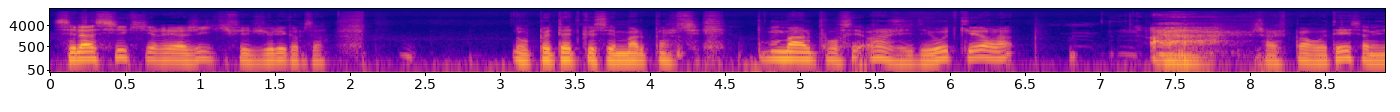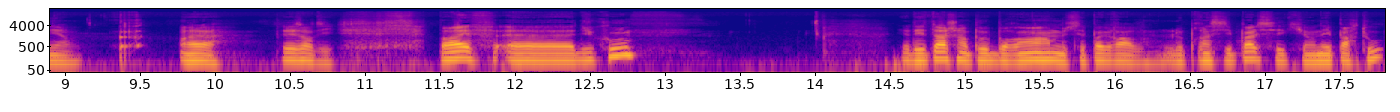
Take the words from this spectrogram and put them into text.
C'est l'acier qui réagit, qui fait violet comme ça. Donc peut-être que c'est mal pensé. Mal pensé. Oh, j'ai des hauts de cœur là. Ah, j'arrive pas à roter, ça m'énerve. Voilà, c'est. Bref, euh, du coup, y a des taches un peu brun, mais c'est pas grave. Le principal, c'est qu'il y en ait partout.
